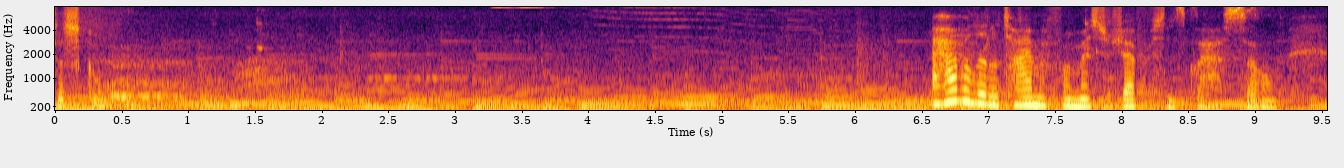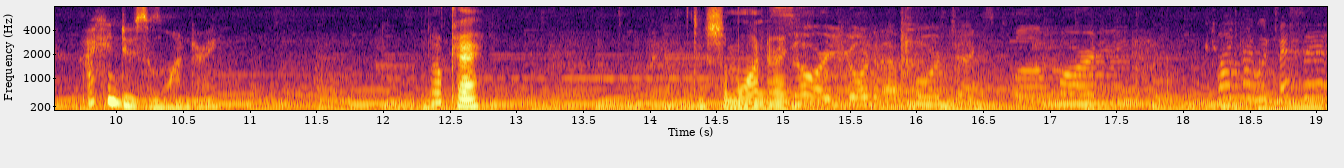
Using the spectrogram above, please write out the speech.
to school. I have a little time before Mr. Jefferson's class, so I can do some wandering. Okay. Do some wandering. So are you going to that Vortex Club party? Like I would miss it.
